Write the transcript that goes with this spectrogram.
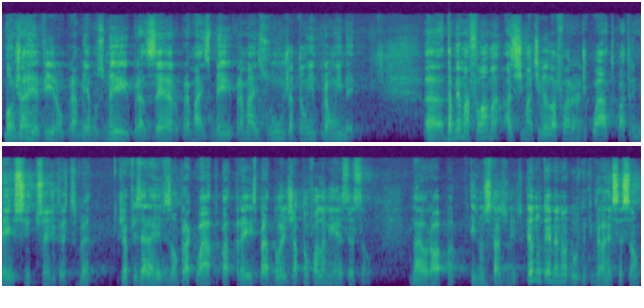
Bom, já reviram para menos meio, para zero, para mais meio, para mais um, já estão indo para um e meio. Uh, da mesma forma, as estimativas lá fora eram de 4, 4,5%, 5% de crescimento. Já fizeram a revisão para 4, para 3, para 2, já estão falando em recessão na Europa e nos Estados Unidos. Eu não tenho a menor dúvida que vem uma recessão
